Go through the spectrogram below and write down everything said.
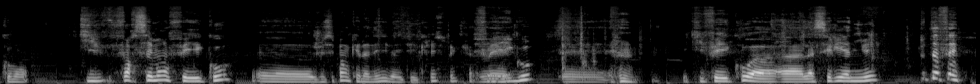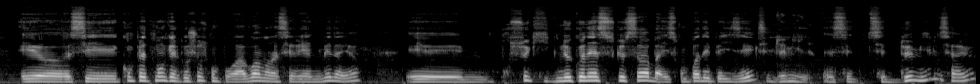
comment Qui forcément fait écho. Euh, je sais pas en quelle année il a été écrit ce truc. Mais- Ego. et, et qui fait écho à, à la série animée. Tout à fait. Et euh, c'est complètement quelque chose qu'on pourrait avoir dans la série animée d'ailleurs. Et pour ceux qui ne connaissent que ça, bah, ils seront pas dépaysés. C'est 2000. Et C'est c'est 2000, sérieux?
